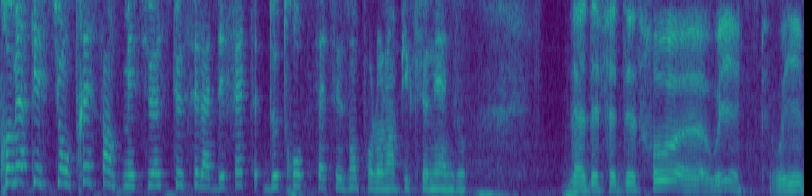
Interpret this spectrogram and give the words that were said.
Première question très simple, messieurs. Est-ce que c'est la défaite de trop cette saison pour l'Olympique lyonnais, Enzo? La défaite de trop, euh, oui. Oui,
